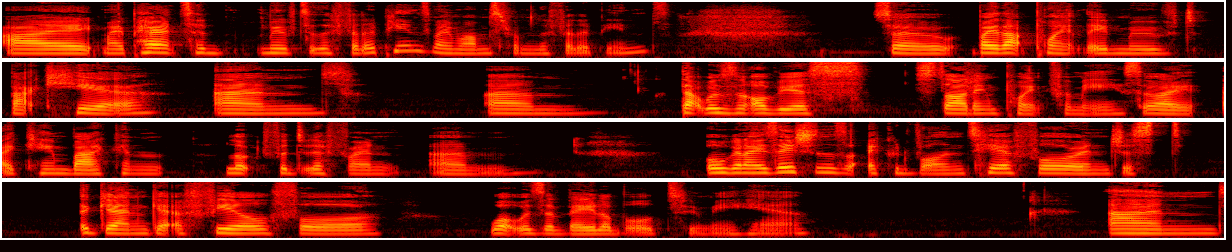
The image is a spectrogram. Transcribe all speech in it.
I my parents had moved to the Philippines. My mom's from the Philippines, so by that point, they'd moved back here, and um, that was an obvious starting point for me. So I, I came back and looked for different um, organizations that I could volunteer for and just, again, get a feel for what was available to me here. And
